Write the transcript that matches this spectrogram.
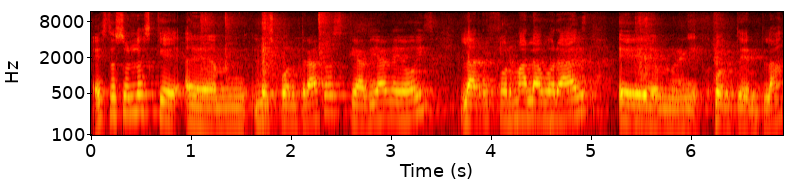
Estos son los, que, em, los contratos que a día de hoy la reforma laboral em, contempla.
